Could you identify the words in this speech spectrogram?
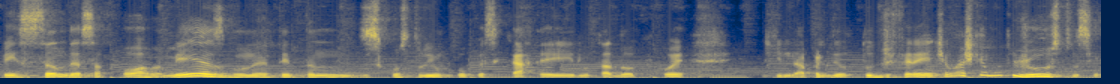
Pensando dessa forma, mesmo, né? Tentando desconstruir um pouco esse aí lutador que foi que aprendeu tudo diferente, eu acho que é muito justo, assim.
